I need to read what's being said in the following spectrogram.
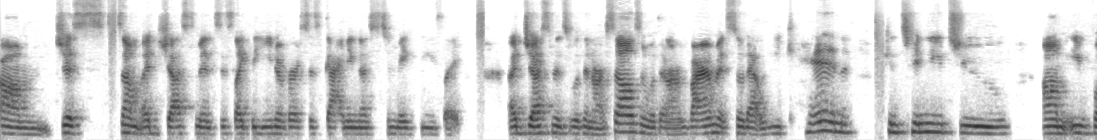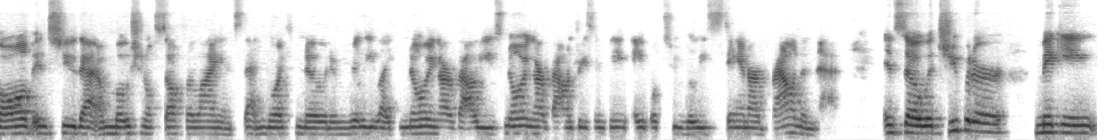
um, just some adjustments. It's like the universe is guiding us to make these like adjustments within ourselves and within our environment so that we can continue to um, evolve into that emotional self-reliance that north node and really like knowing our values knowing our boundaries and being able to really stand our ground in that and so with jupiter making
